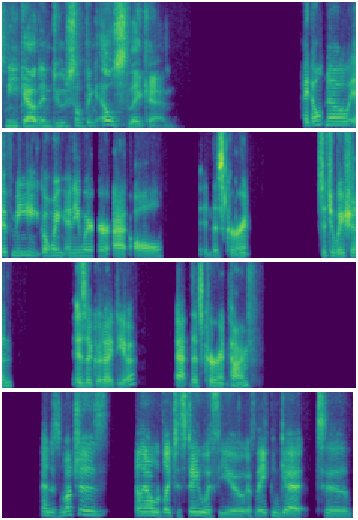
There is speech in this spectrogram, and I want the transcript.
sneak out and do something else, they can. I don't know if me going anywhere at all in this current situation is a good idea at this current time. And as much as Elion would like to stay with you, if they can get to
